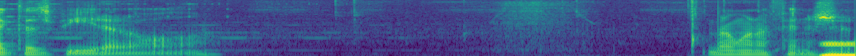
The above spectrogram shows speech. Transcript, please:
like this beat at all. But I'm gonna finish it.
